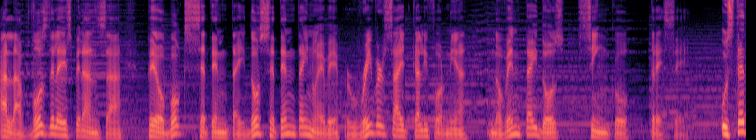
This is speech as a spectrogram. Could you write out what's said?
a La Voz de la Esperanza, PO Box 7279, Riverside, California 92513. Usted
